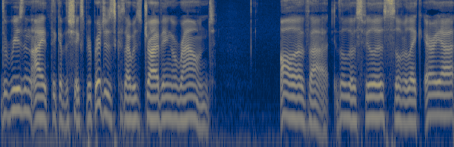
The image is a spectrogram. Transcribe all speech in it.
the reason I think of the Shakespeare Bridge is because I was driving around all of uh, the Los Feliz, Silver Lake area,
